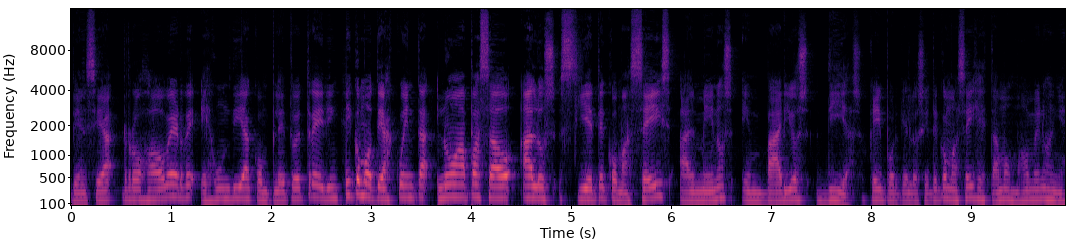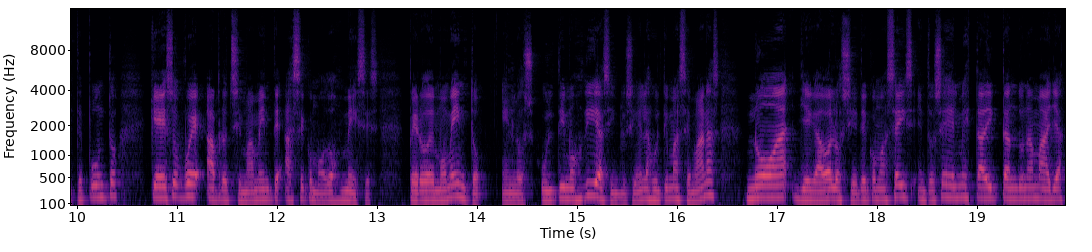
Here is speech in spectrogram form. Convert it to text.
bien sea roja o verde, es un día completo de trading. Y como te das cuenta no ha pasado a los 7,6 al menos en varios días, ¿ok? Porque los 7,6 estamos más o menos en este punto, que eso fue aproximadamente hace como dos meses, pero de momento en los últimos días, inclusive en las últimas semanas, no ha llegado a los 7,6, entonces él me está dictando una malla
